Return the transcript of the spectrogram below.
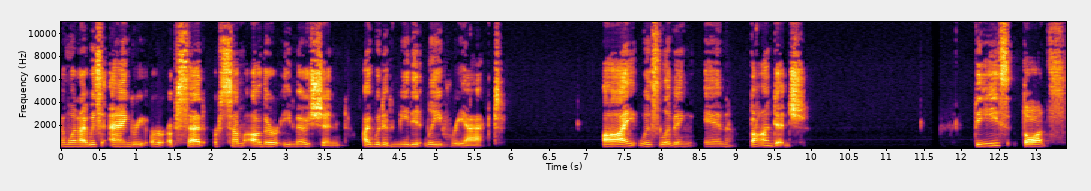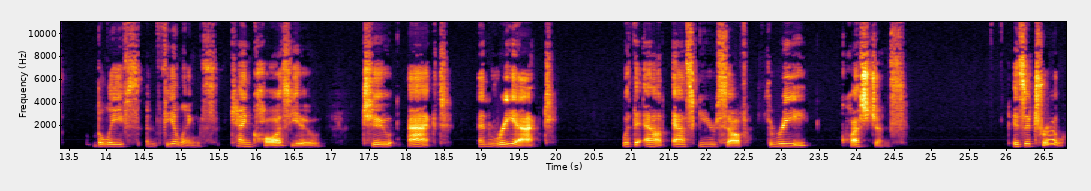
And when I was angry or upset or some other emotion, I would immediately react. I was living in bondage. These thoughts, beliefs, and feelings can cause you to act and react without asking yourself three questions Is it true?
